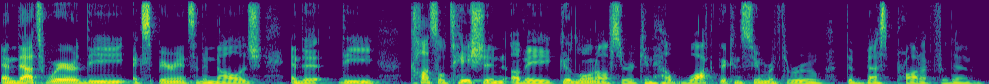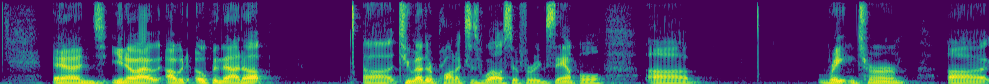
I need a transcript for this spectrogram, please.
and that's where the experience and the knowledge and the the consultation of a good loan officer can help walk the consumer through the best product for them. And you know, I, I would open that up uh, to other products as well. So, for example, uh, rate and term uh,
